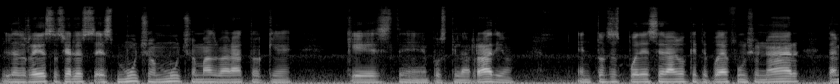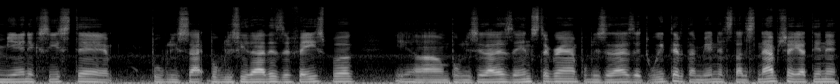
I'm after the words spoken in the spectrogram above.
las redes sociales es mucho mucho más barato que que este pues que la radio. Entonces puede ser algo que te pueda funcionar. También existe publicidades de Facebook y, um, publicidades de Instagram, publicidades de Twitter también, está el Snapchat, ya tiene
